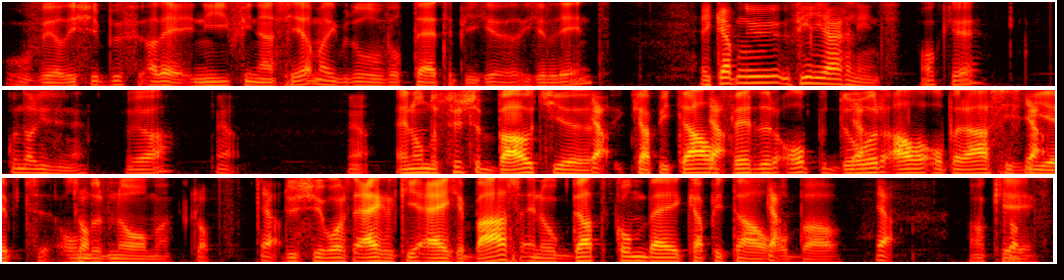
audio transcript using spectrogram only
hoeveel is je buffer? Allee, niet financieel, maar ik bedoel, hoeveel tijd heb je ge- geleend? Ik heb nu vier jaar geleend. Oké, Ik kon dat al eens doen, hè. ja. Ja. Ja. En ondertussen bouwt je Ja. kapitaal Ja. verder op door alle operaties die Ja. je hebt ondernomen. Klopt. Ja. Dus je wordt eigenlijk je eigen baas en ook dat komt bij kapitaalopbouw. Ja. Oké, Klopt.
